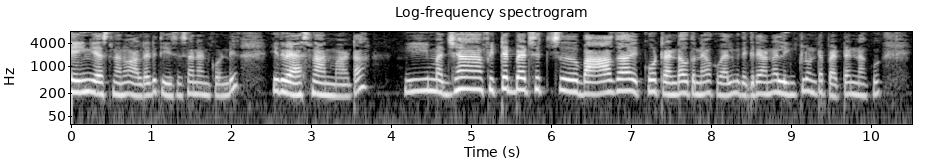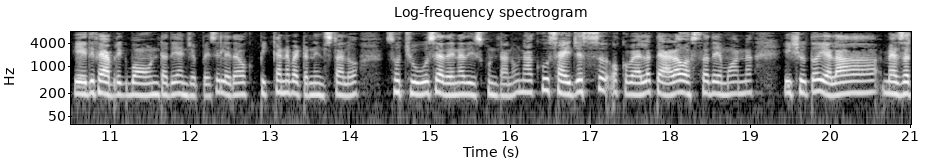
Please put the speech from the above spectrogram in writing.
చేంజ్ చేస్తున్నాను ఆల్రెడీ తీసేసాను అనుకోండి ఇది వేస్తున్నాను అనమాట ఈ మధ్య ఫిట్టెడ్ బెడ్షీట్స్ బాగా ఎక్కువ ట్రెండ్ అవుతున్నాయి. ఒకవేళ మీ దగ్గర ఏమన్నా లింకులు ఉంటే పెట్టండి నాకు. ఏది ఫ్యాబ్రిక్ బాగుంటుంది అని చెప్పేసి లేదా ఒక పిక్ అన్న పెట్టండి ఇన్స్టాలో. సో చూసి అదైనా తీసుకుంటాను. నాకు సైజెస్ ఒకవేళ తేడా వస్తుందేమో అన్న ఇష్యూతో ఎలా మెజర్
